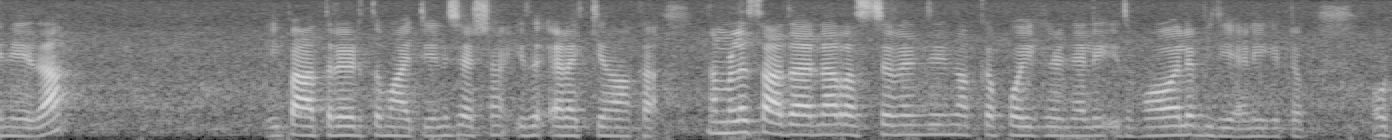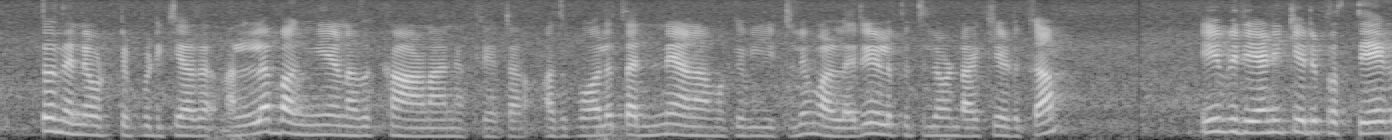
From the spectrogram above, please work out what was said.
ഇനി ഇതാ ഈ പാത്രം എടുത്ത് മാറ്റിയതിന് ശേഷം ഇത് ഇളക്കി നോക്കാം. നമ്മൾ സാധാരണ റെസ്റ്റോറന്റിൽ നിന്നൊക്കെ പോയി കഴിഞ്ഞാൽ ഇതുപോലെ ബിരിയാണി കിട്ടും. ഒട്ടും തന്നെ ഒട്ടിപ്പിടിക്കാതെ നല്ല ഭംഗിയാണ് അത് കാണാനൊക്കെ കേട്ടോ. അതുപോലെ തന്നെയാണ് നമുക്ക് വീട്ടിലും വളരെ എളുപ്പത്തിൽ ഉണ്ടാക്കിയെടുക്കാം. ഈ ബിരിയാണിക്ക് ഒരു പ്രത്യേക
